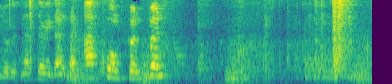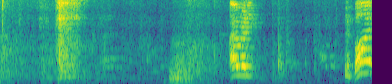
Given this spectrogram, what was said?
Reload is necessary. Deine Zeit 8.55. Are ready? Stand by.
